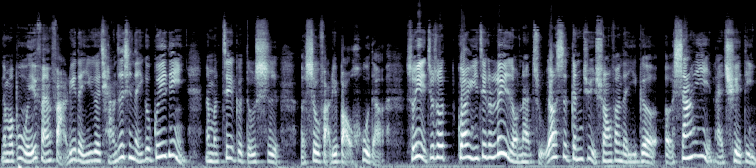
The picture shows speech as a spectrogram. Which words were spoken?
那么不违反法律的一个强制性的一个规定，那么这个都是呃受法律保护的。所以就说关于这个内容呢，主要是根据双方的一个呃商议来确定。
